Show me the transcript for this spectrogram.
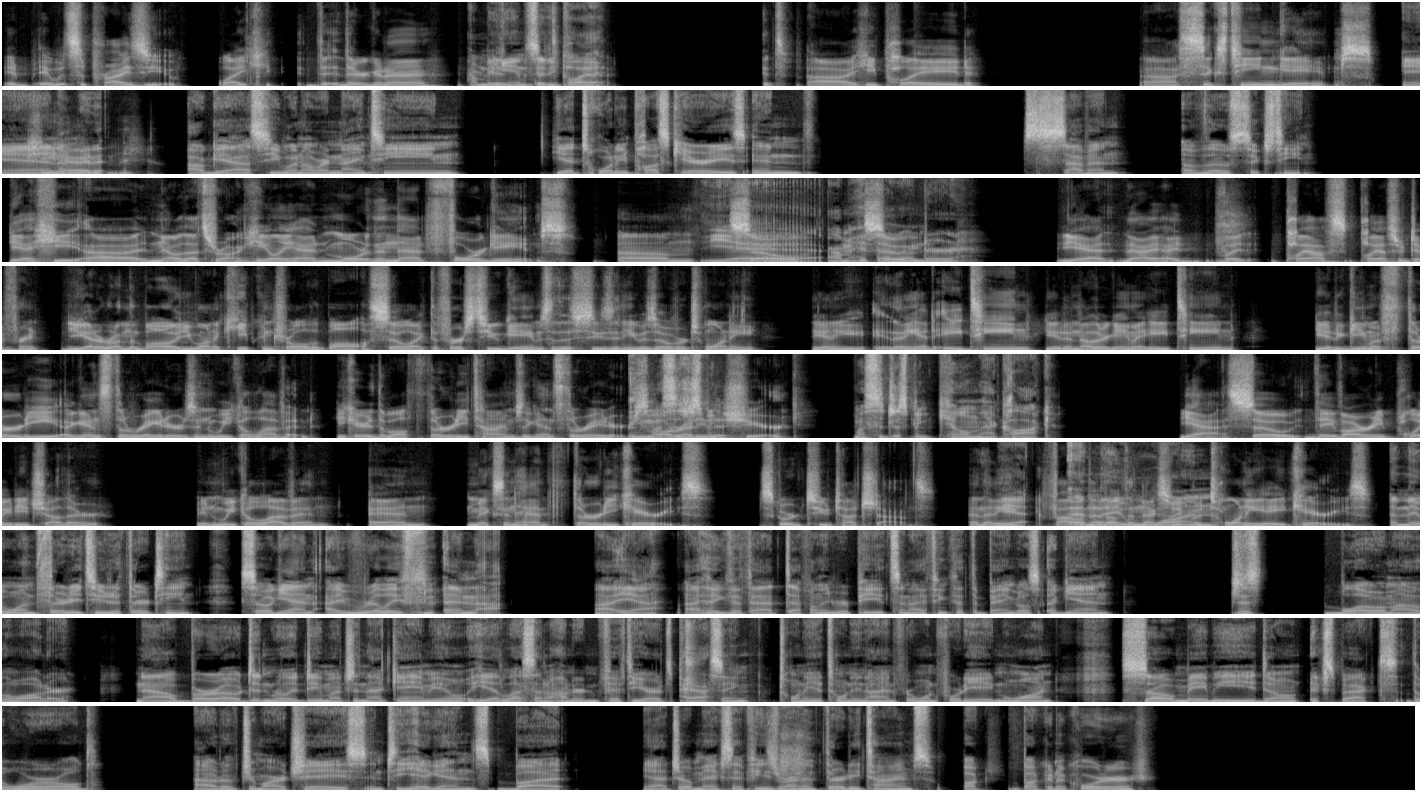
it it would surprise you. Like th- they're gonna. How many it- games did he play? It's uh he played uh 16 games. And had gonna- I'll guess he went over 19. He had 20 plus carries in seven of those 16. yeah he uh no that's wrong. He only had more than that four games. Um Yeah. so I'm gonna hit so- that under. Yeah, no, I, I but playoffs playoffs are different. You got to run the ball. You want to keep control of the ball. So like the first two games of this season, he was over twenty. Then he then he had eighteen. He had another game at eighteen. He had a game of thirty against the Raiders in Week eleven. He carried the ball thirty times against the Raiders He must already been- this year. Must have just been killing that clock. Yeah, so they've already played each other in Week eleven, and Mixon had thirty carries, scored two touchdowns. And then he Yeah, followed and that up the next won. week with 28 carries. and they won 32 to 13. So again, I really th- and uh, uh, yeah, I think that that definitely repeats, and I think that the Bengals again just blow them out of the water. Now Burrow didn't really do much in that game. He he had less than 150 yards passing, 20 to 29 for 148 and one. So maybe you don't expect the world out of Ja'Marr Chase and Tee Higgins, but yeah, Joe Mixon, if he's running 30 times, buck, buck and a quarter.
